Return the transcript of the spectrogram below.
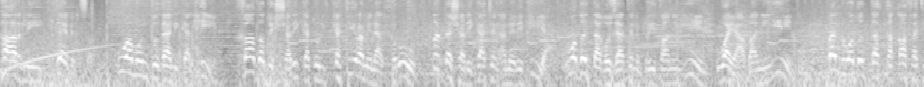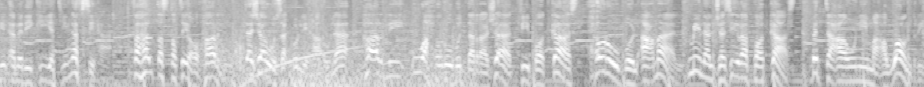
هارلي ديفيدسون. ومنذ ذلك الحين خاضت الشركة الكثير من الحروب ضد شركات أمريكية وضد غزاة بريطانيين ويابانيين بل وضد الثقافة الأمريكية نفسها فهل تستطيع هارلي تجاوز كل هؤلاء؟ هارلي وحروب الدراجات في بودكاست حروب الأعمال من الجزيرة بودكاست بالتعاون مع Wondery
